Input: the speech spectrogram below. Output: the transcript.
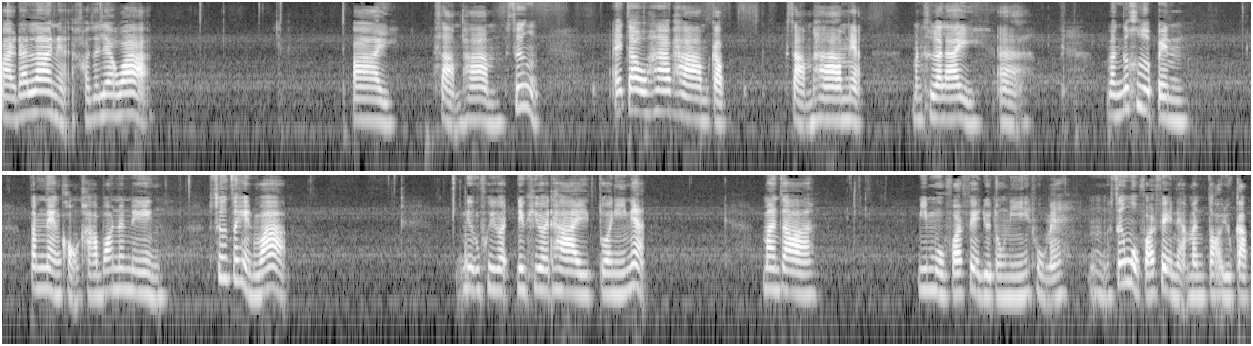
ปลายด้านล่างเนี่ย เขาจะเรียกว่า ปลายสามพรามซึ่งไอ้เจ้าห้าพรามกับสามพรามเนี่ย มันคืออะไร อ่า มันก็คือเป็นตำแหน่งของคาร์บอนนั่นเอง ซึ่งจะเห็นว่านิวคลีนิวคลีโอไทด์ตัวนี้เนี่ย มันจะมีหมู่ฟอสเฟตอยู่ตรงนี้ถูกไหมซึ่งหมู่ฟอสเฟตเนี่ยมันต่ออยู่กับ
